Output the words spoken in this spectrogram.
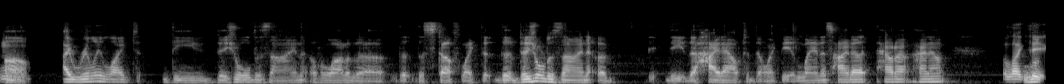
Mm. Um, I really liked the visual design of a lot of the, the, the stuff, like the, the visual design of the the hideout, the, like the Atlantis hideout, hideout, hideout. like the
